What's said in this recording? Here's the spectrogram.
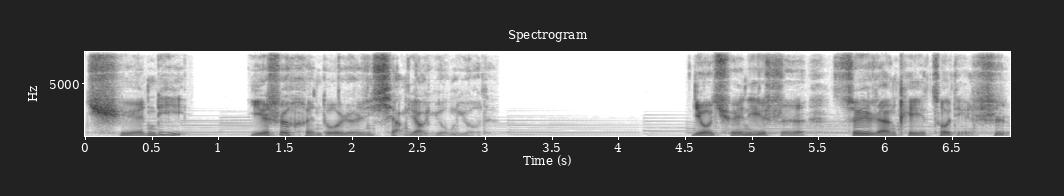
权力也是很多人想要拥有的。有权力时，虽然可以做点事，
